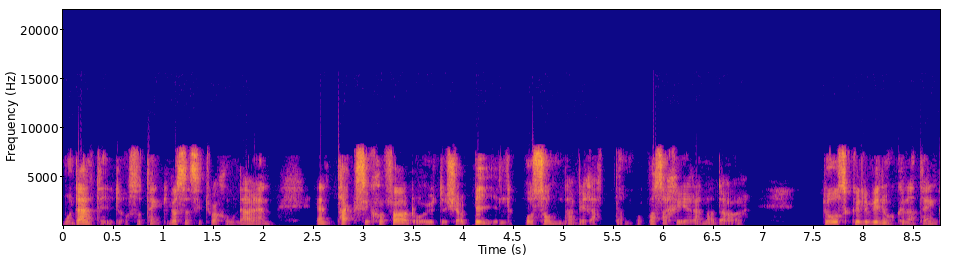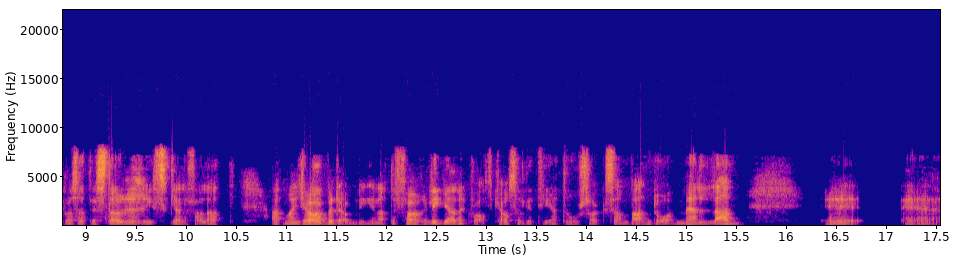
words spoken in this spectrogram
modern tid och så tänker vi oss en situation där en, en taxichaufför då är ute och kör bil och somnar vid ratten och passagerarna dör. Då skulle vi nog kunna tänka oss att det är större risk i alla fall att, att man gör bedömningen att det föreligger adekvat kausalitet och orsakssamband då mellan eh, eh,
